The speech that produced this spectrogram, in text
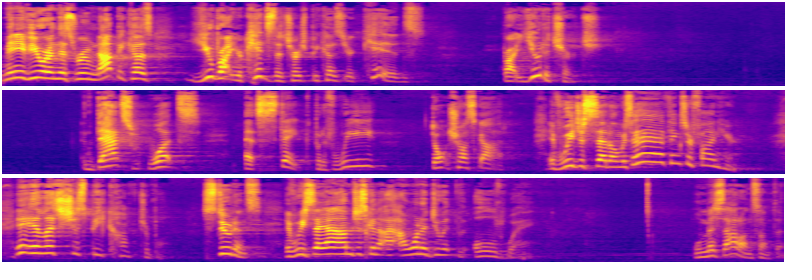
Many of you are in this room not because you brought your kids to church, because your kids brought you to church. And that's what's at stake. But if we don't trust God, if we just settle and we say, eh, things are fine here, eh, eh, let's just be comfortable. Students, if we say, ah, I'm just gonna, I, I wanna do it the old way, we'll miss out on something.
